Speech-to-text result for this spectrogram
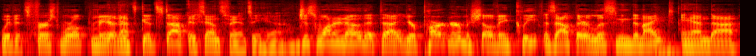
with its first world premiere. It- that's good stuff. it sounds fancy, yeah. just want to know that uh, your partner Michelle Van Cleef is out there listening tonight, and uh,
